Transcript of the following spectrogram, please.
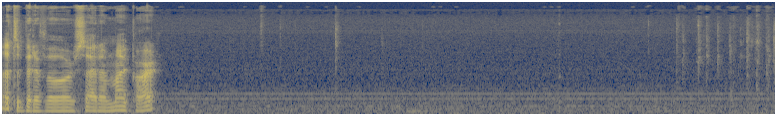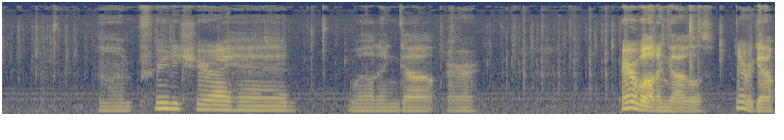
That's a bit of oversight on my part. I'm pretty sure I had welding go or pair of welding goggles. There we go.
